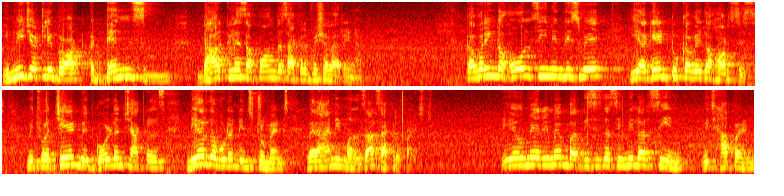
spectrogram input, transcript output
immediately brought a dense darkness upon the sacrificial arena. Covering the whole scene in this way, he again took away the horses, which were chained with golden shackles near the wooden instruments where animals are sacrificed. You may remember this is a similar scene which happened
